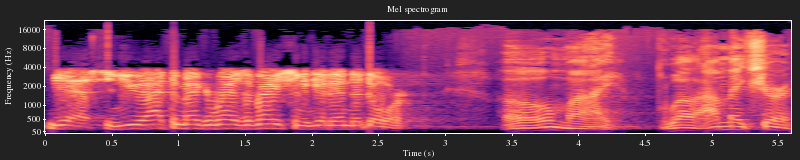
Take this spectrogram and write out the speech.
Yes, and you have to make a reservation to get in the door. Oh, my. Well, I'll make sure,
